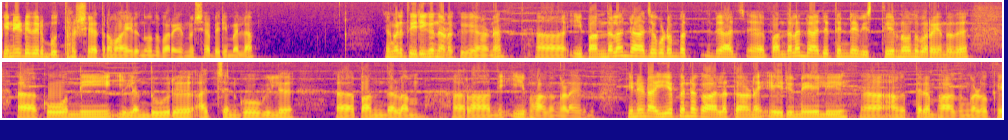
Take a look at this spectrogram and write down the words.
പിന്നീട് ഇതൊരു ബുദ്ധക്ഷേത്രമായിരുന്നു എന്ന് പറയുന്നു ശബരിമല. ഞങ്ങൾ തിരികെ നടക്കുകയാണ്. ഈ പന്തളം രാജകുടുംബ രാജ പന്തളം രാജ്യത്തിന്റെ വിസ്തീർണം എന്ന് പറയുന്നത് കോന്നി ഇലന്തൂർ അച്ചൻകോവിൽ ആ, പന്തളം റാന്നി ഈ ഭാഗങ്ങളായിരുന്നു. പിന്നീട് അയ്യപ്പന്റെ കാലത്താണ് എരുമേലി അത്തരം ഭാഗങ്ങളൊക്കെ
